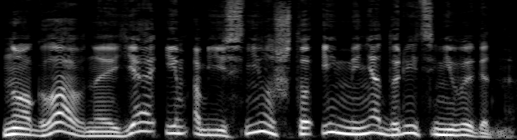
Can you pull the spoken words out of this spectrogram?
Но главное, я им объяснил, что им меня дурить невыгодно.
